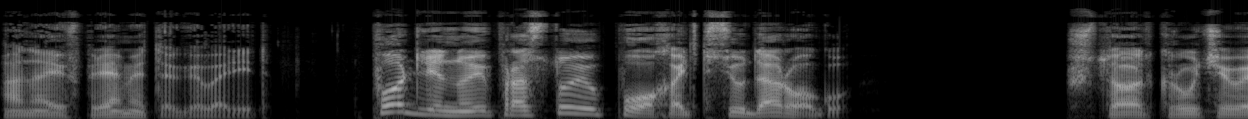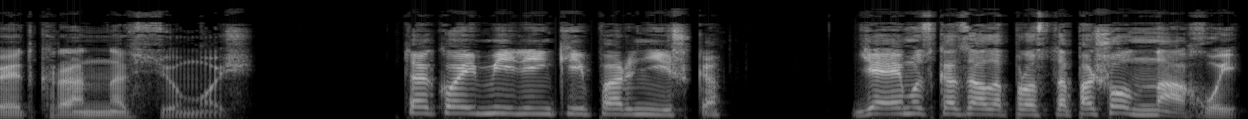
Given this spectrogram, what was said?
она и впрямь это говорит, подлинную и простую похоть всю дорогу, что откручивает кран на всю мощь. Такой миленький парнишка. Я ему сказала просто «пошел нахуй».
